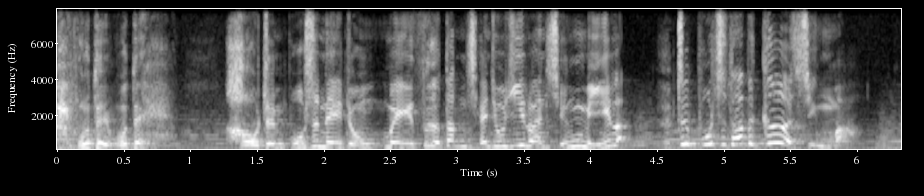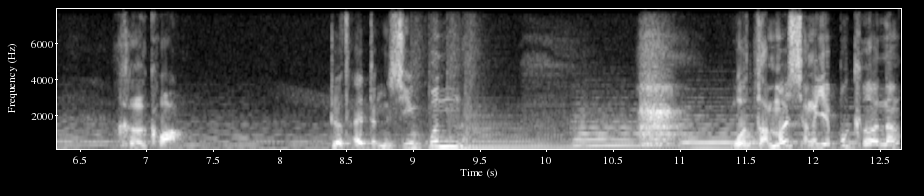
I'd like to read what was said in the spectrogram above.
哎不对不对，浩真不是那种美色当前就意乱情迷了，这不是他的个性嘛。何况，这才正新婚呢。我怎么想也不可能，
